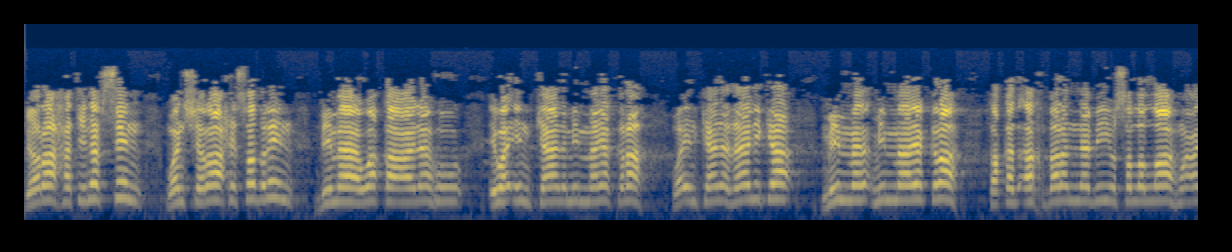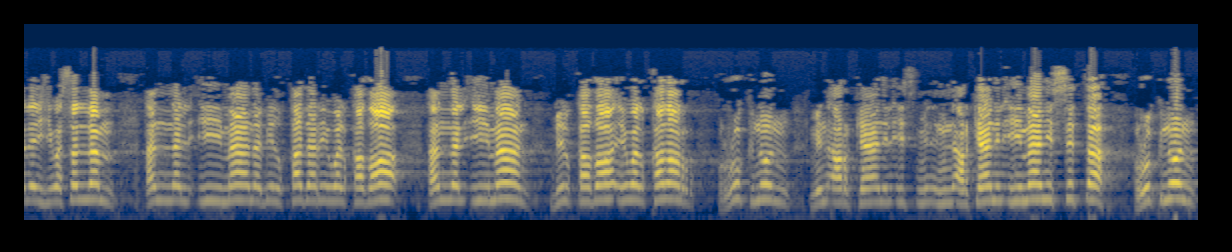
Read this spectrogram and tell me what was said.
براحة نفس وانشراح صدر بما وقع له وإن كان مما يكره وإن كان ذلك مما, مما يكره. فقد أخبر النبي صلى الله عليه وسلم أن الإيمان بالقدر والقضاء أن الإيمان بالقضاء والقدر ركن من أركان من أركان الإيمان الستة ركن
